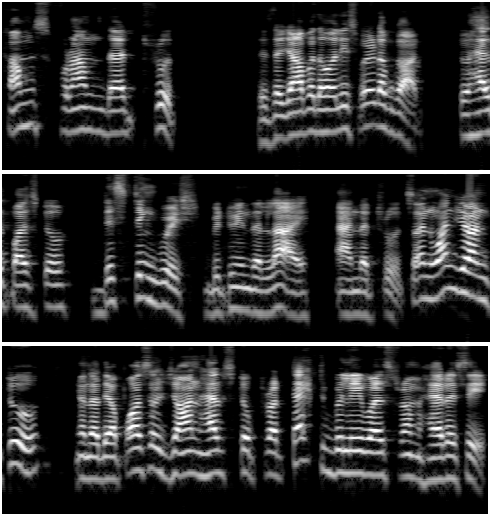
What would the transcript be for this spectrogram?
comes from the truth. This is the job of the Holy Spirit of God to help us to distinguish between the lie and the truth. So in 1 John 2, you know, the Apostle John helps to protect believers from heresy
